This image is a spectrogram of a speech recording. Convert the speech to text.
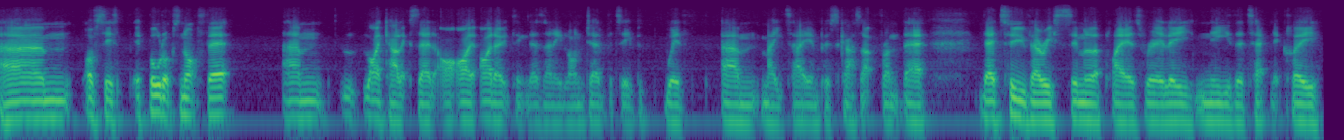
Um, obviously, if- Baldock's not fit, um, like Alex said, I, I I don't think there's any longevity with um, Meite and Puscas up front there. They're two very similar players, really, neither technically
